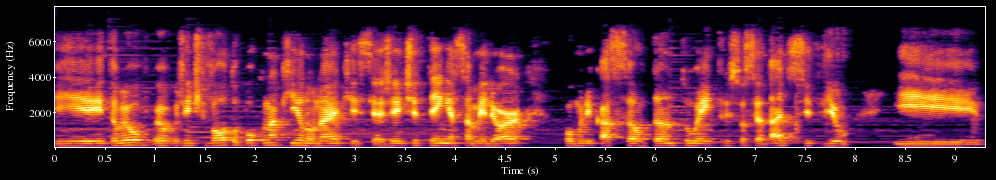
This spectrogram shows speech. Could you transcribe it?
E então eu, eu, a gente volta um pouco naquilo, né? Que se a gente tem essa melhor comunicação tanto entre sociedade civil e,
